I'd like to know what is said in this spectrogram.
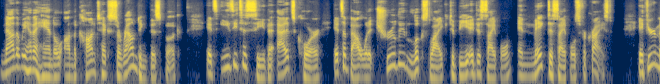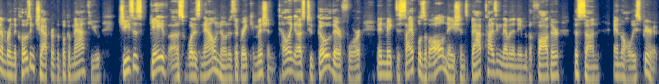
Now that we have a handle on the context surrounding this book, it's easy to see that at its core, it's about what it truly looks like to be a disciple and make disciples for Christ. If you remember in the closing chapter of the book of Matthew, Jesus gave us what is now known as the Great Commission, telling us to go therefore and make disciples of all nations, baptizing them in the name of the Father, the Son, and the Holy Spirit.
